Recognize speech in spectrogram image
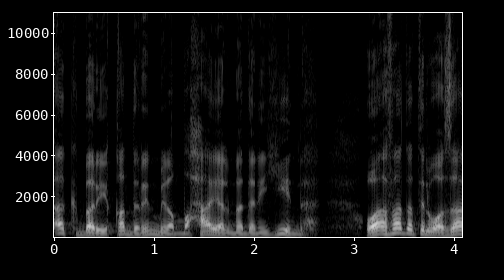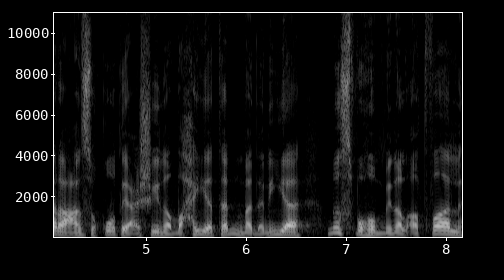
أكبر قدر من الضحايا المدنيين. وأفادت الوزارة عن سقوط عشرين ضحية مدنية نصفهم من الأطفال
